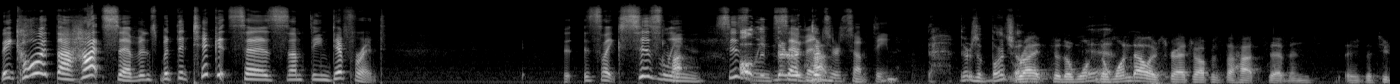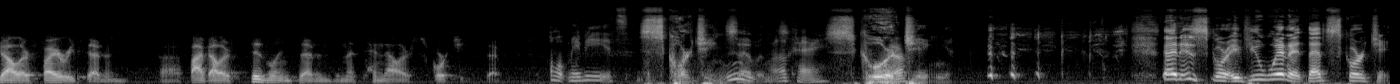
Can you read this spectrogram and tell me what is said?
they call it the Hot Sevens, but the ticket says something different. It- It's like sizzling, sizzling there- sevens there- or something. There's a bunch of Right. So the one Yeah. the one dollar scratch off is the hot sevens. There's the two dollar fiery sevens, uh, five dollar sizzling sevens, and the ten dollar scorching sevens. Oh, maybe it's scorching ooh, sevens. okay. Scorching. that is score. If you win it, that's scorching.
